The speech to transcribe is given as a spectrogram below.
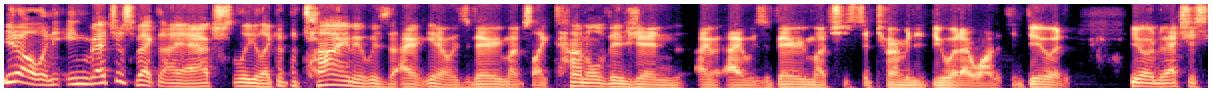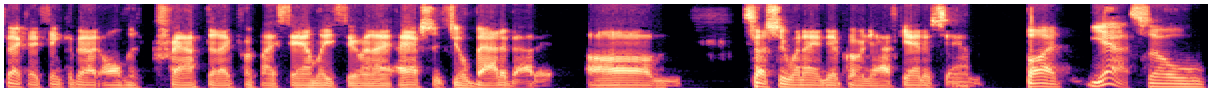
you know, and in retrospect, I actually like at the time it was I you know it was very much like tunnel vision. I, I was very much just determined to do what I wanted to do, and you know, in retrospect, I think about all the crap that I put my family through, and I, I actually feel bad about it. Um, especially when I ended up going to Afghanistan. But yeah, so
